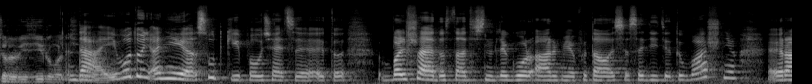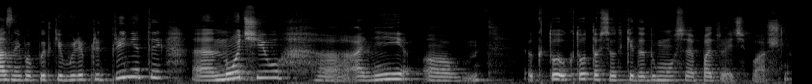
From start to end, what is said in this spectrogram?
терроризировать. Да, и вот они сутки, получается, это большая достаточно для гор армия пыталась осадить эту башню, разные попытки были предприняты. Э, ночью э, они э, кто, кто-то все-таки додумался поджечь башню,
